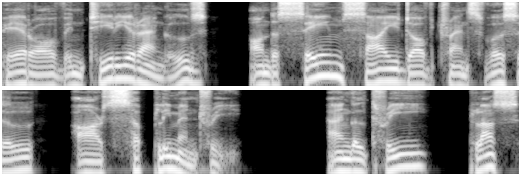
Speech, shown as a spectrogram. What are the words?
pair of interior angles on the same side of transversal are supplementary angle 3 plus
